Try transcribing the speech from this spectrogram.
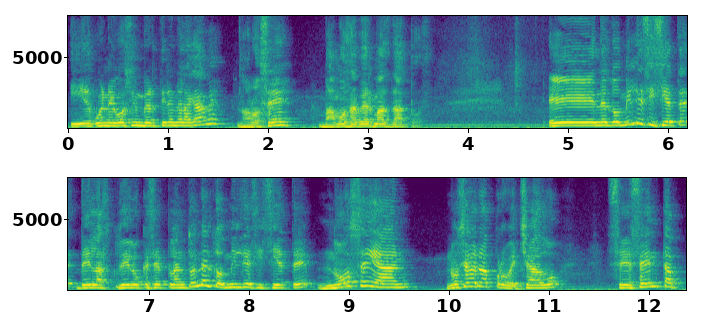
¿Y es buen negocio invertir en el agave? No lo sé. Vamos a ver más datos. En el 2017, de, de lo que se plantó en el 2017, no se han, no se han aprovechado 60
